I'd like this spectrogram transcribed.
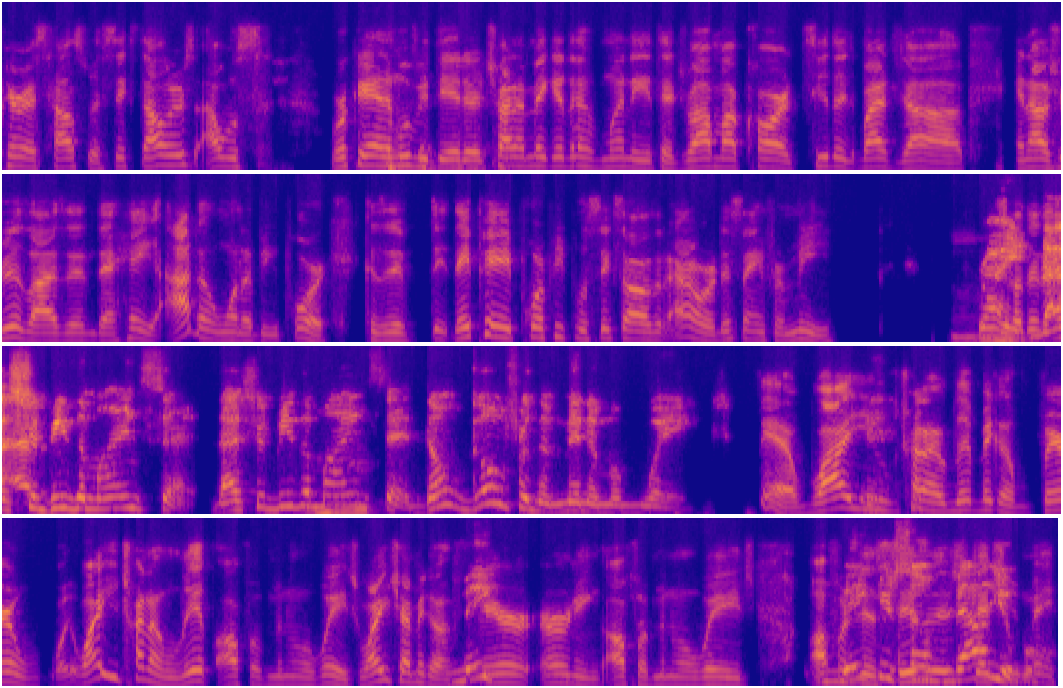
parents' house with six dollars. I was working at a movie theater trying to make enough money to drive my car to the, my job, and I was realizing that hey, I don't want to be poor because if they, they pay poor people six dollars an hour, this ain't for me. Mhm. Right. So that I- should be the mindset. That should be the Mhm. mindset. Don't go for the minimum wage. Yeah, why are you trying to live, make a fair? Why are you trying to live off of minimum wage? Why are you trying to make a Make- fair earning off of minimum wage? Off of Make this yourself business that you valuable. make?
